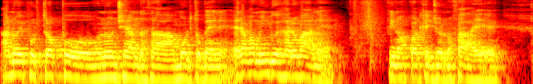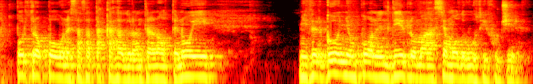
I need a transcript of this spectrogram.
A noi purtroppo non ci è andata molto bene. Eravamo in due carovane fino a qualche giorno fa e purtroppo una è stata attaccata durante la notte. Noi mi vergogno un po' nel dirlo, ma siamo dovuti fuggire.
